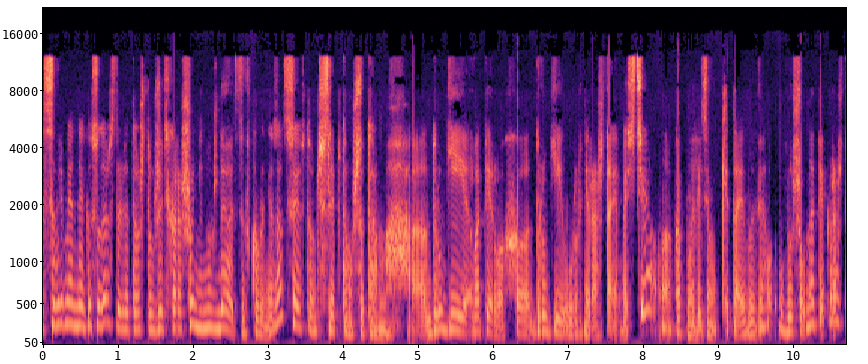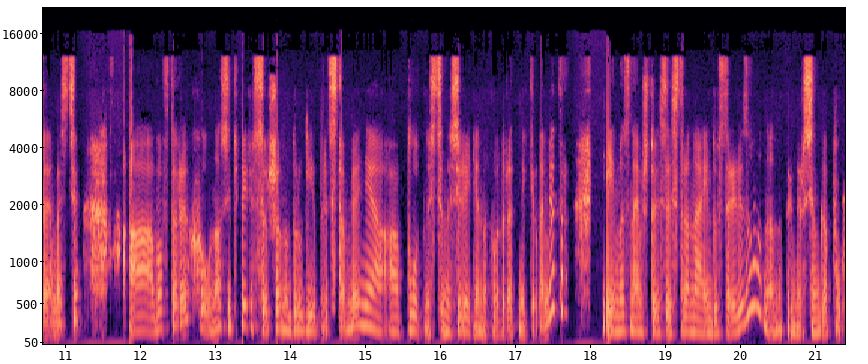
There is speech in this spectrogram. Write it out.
современные государства для того, чтобы жить хорошо, не нуждаются в колонизации, в том числе потому, что там а, другие, во-первых, другие уровни рождаемости. Как мы видим, Китай вывел, вышел на пик рождаемости. А во-вторых, у нас и теперь совершенно другие представления о плотности населения на квадратный километр. И мы знаем, что если страна индустриализована, например, Сингапур,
